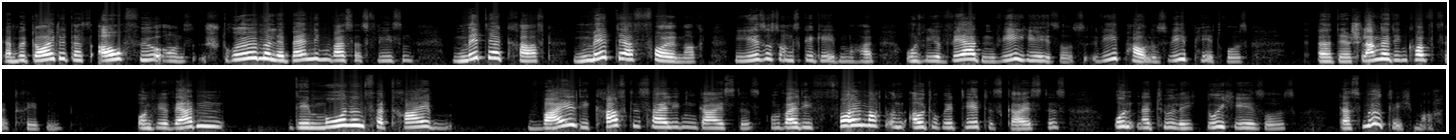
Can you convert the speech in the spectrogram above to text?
dann bedeutet das auch für uns, Ströme lebendigen Wassers fließen mit der Kraft, mit der Vollmacht, die Jesus uns gegeben hat. Und wir werden wie Jesus, wie Paulus, wie Petrus, äh, der Schlange den Kopf zertreten. Und wir werden Dämonen vertreiben weil die Kraft des Heiligen Geistes und weil die Vollmacht und Autorität des Geistes und natürlich durch Jesus das möglich macht.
